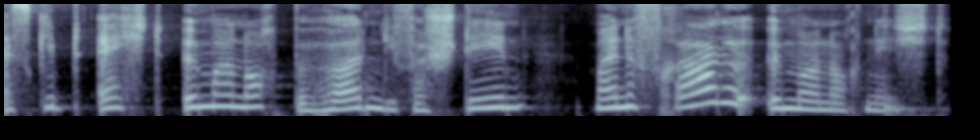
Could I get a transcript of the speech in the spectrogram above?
es gibt echt immer noch Behörden, die verstehen meine Frage immer noch nicht.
